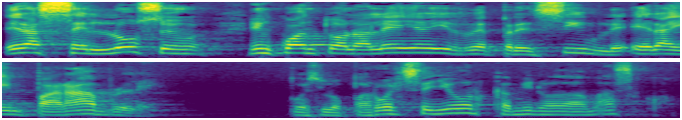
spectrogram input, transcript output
Era celoso en cuanto a la ley, era irreprensible, era imparable. Pues lo paró el Señor camino a Damasco.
